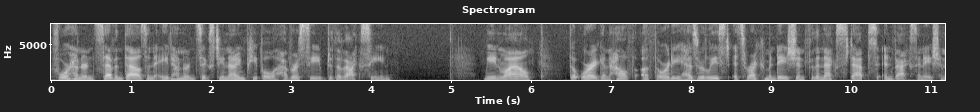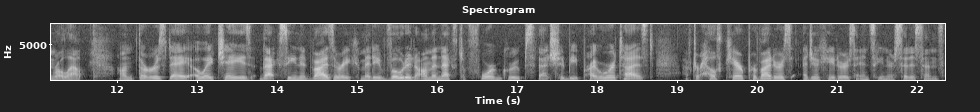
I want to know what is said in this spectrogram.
407,869 people have received the vaccine. Meanwhile, the Oregon Health Authority has released its recommendation for the next steps in vaccination rollout. On Thursday, OHA's Vaccine Advisory Committee voted on the next four groups that should be prioritized after healthcare providers, educators, and senior citizens.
